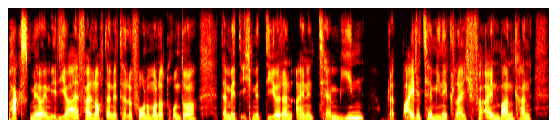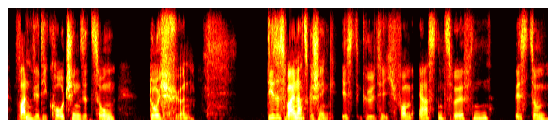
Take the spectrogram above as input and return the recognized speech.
packst mir im Idealfall noch deine Telefonnummer darunter, damit ich mit dir dann einen Termin oder beide Termine gleich vereinbaren kann, wann wir die Coaching-Sitzung durchführen. Dieses Weihnachtsgeschenk ist gültig vom 1.12. bis zum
